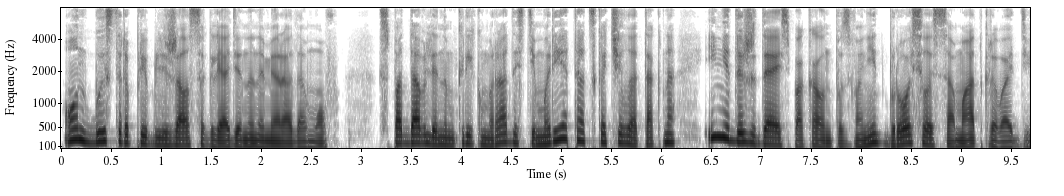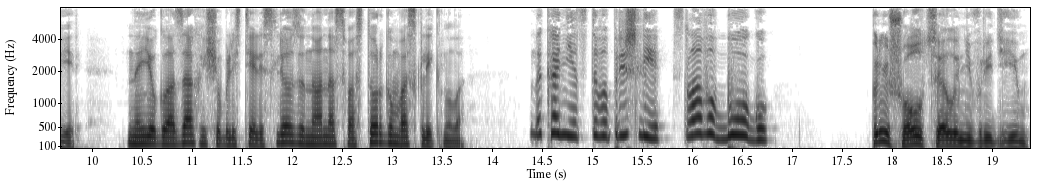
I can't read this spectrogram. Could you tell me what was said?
Он быстро приближался, глядя на номера домов. С подавленным криком радости Мариетта отскочила от окна и, не дожидаясь, пока он позвонит, бросилась сама открывать дверь. На ее глазах еще блестели слезы, но она с восторгом воскликнула. «Наконец-то вы пришли! Слава богу!» «Пришел целый невредим»,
